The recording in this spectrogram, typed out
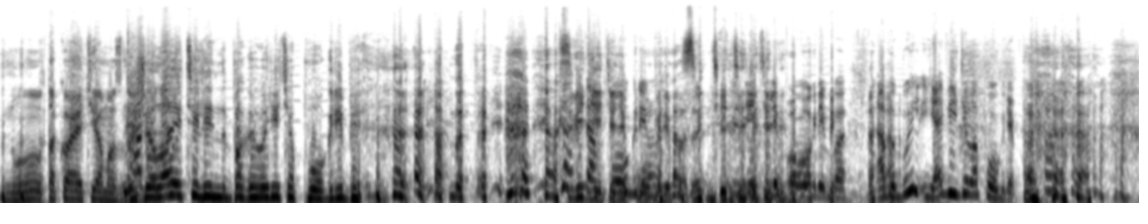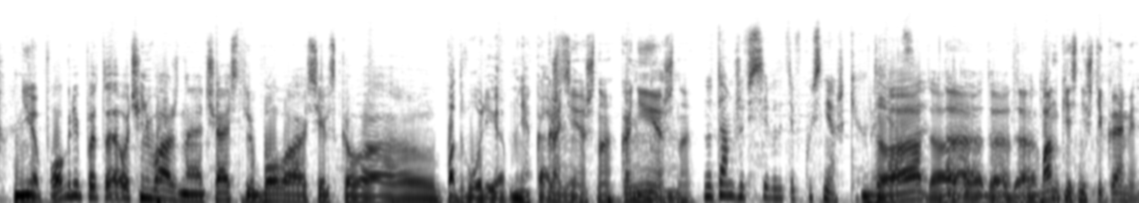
Ну, такая тема, Не знаешь, желаете ли поговорить о погребе? Свидетели погреб? погреба? Свидетели погреба. А вы были? Я видела погреб. Не, погреб это очень важная часть любого сельского подворья, мне кажется. Конечно, конечно. Ну там же все вот эти вкусняшки Да, хранятся. да, да, да, да. Банки с ништяками.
